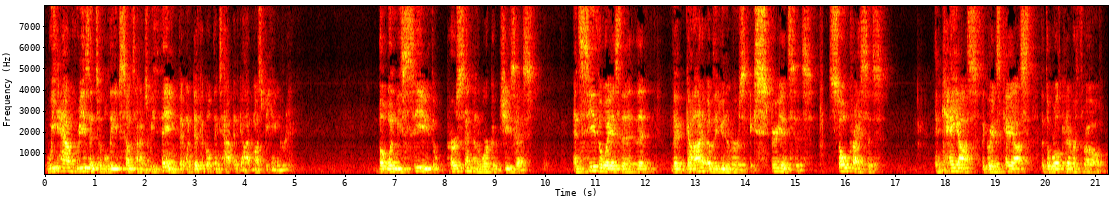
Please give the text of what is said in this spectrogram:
We have reason to believe sometimes, we think that when difficult things happen, God must be angry. But when we see the person and the work of Jesus and see the ways that, that the God of the universe experiences soul crisis and chaos, the greatest chaos that the world could ever throw,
